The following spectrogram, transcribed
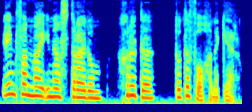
en van my Ina Strydom. Groete tot 'n volgende keer.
